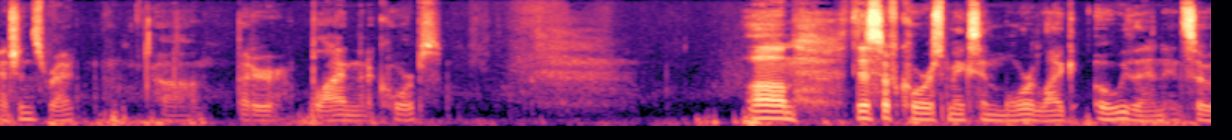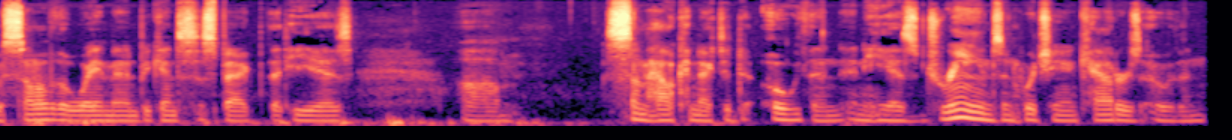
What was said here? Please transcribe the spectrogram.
mentions, right? Um, better blind than a corpse. Um, this, of course, makes him more like Odin, and so some of the waymen begin to suspect that he is um, somehow connected to Odin, and he has dreams in which he encounters Odin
